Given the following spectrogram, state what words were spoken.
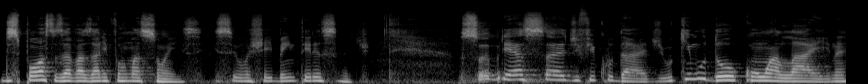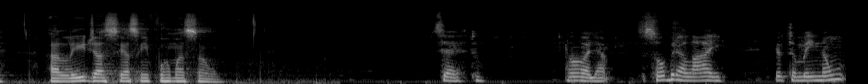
dispostas a vazar informações. Isso eu achei bem interessante. Sobre essa dificuldade, o que mudou com a LAI, né? a Lei de Acesso à Informação? Certo. Olha, sobre a LAI, eu também não,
